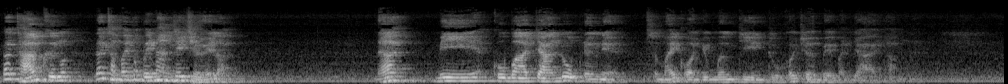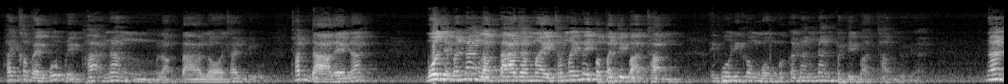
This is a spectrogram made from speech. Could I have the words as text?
แล้วถามคืนแล้วทำไมต้องไปนั่งเฉยๆล่ะ นะ มีครูบาอาจารย์รูปหนึ่งเนี่ย สมัยก่อนอยู่เมืองจีนถูกเขาเชิญไปบรรยายธรรมท่านเข้าไปปุ๊บเนี่ยพระนั่งหลับตารอท่านอยู่ ท่านด่าเลยนะมัวจะมานั่งหลับตาทำไมทำไมไม่ปฏิบัติธรรมไอ้พวกนี้ก็งงก็นั่งนั่งปฏิบัติธรรมอยู่เนี่ยนั่น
